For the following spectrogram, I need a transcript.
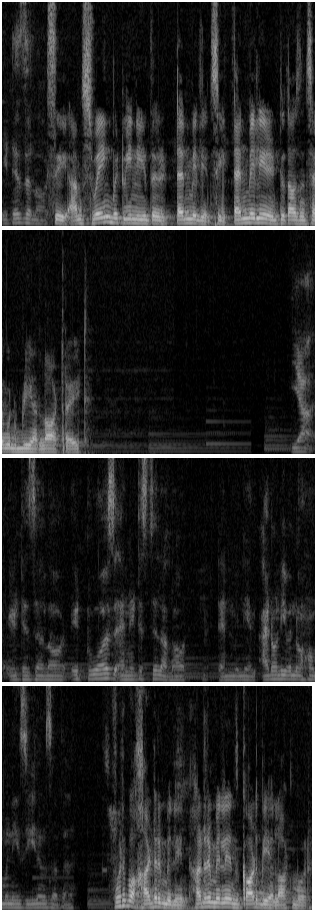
It is a lot. See, I'm swaying between either 10 million. See, 10 million in 2007 would be a lot, right? Yeah, it is a lot. It was and it is still a lot. 10 million. I don't even know how many zeros are there. What about 100 million? 100 million's got to be a lot more.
